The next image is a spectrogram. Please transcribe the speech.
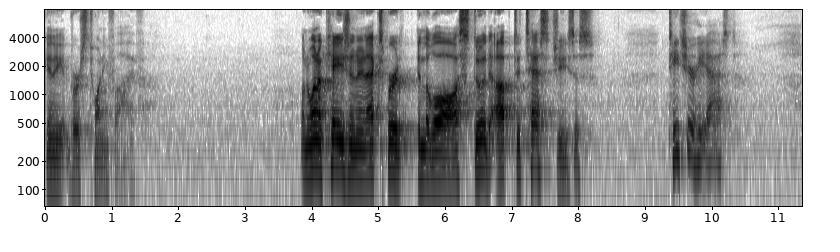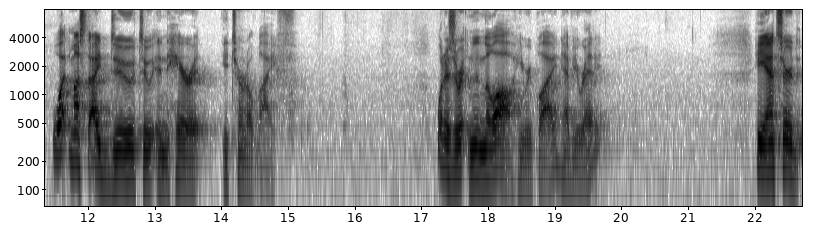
beginning at verse 25. On one occasion, an expert in the law stood up to test Jesus. Teacher, he asked, what must I do to inherit eternal life? What is written in the law? He replied. Have you read it? He answered,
